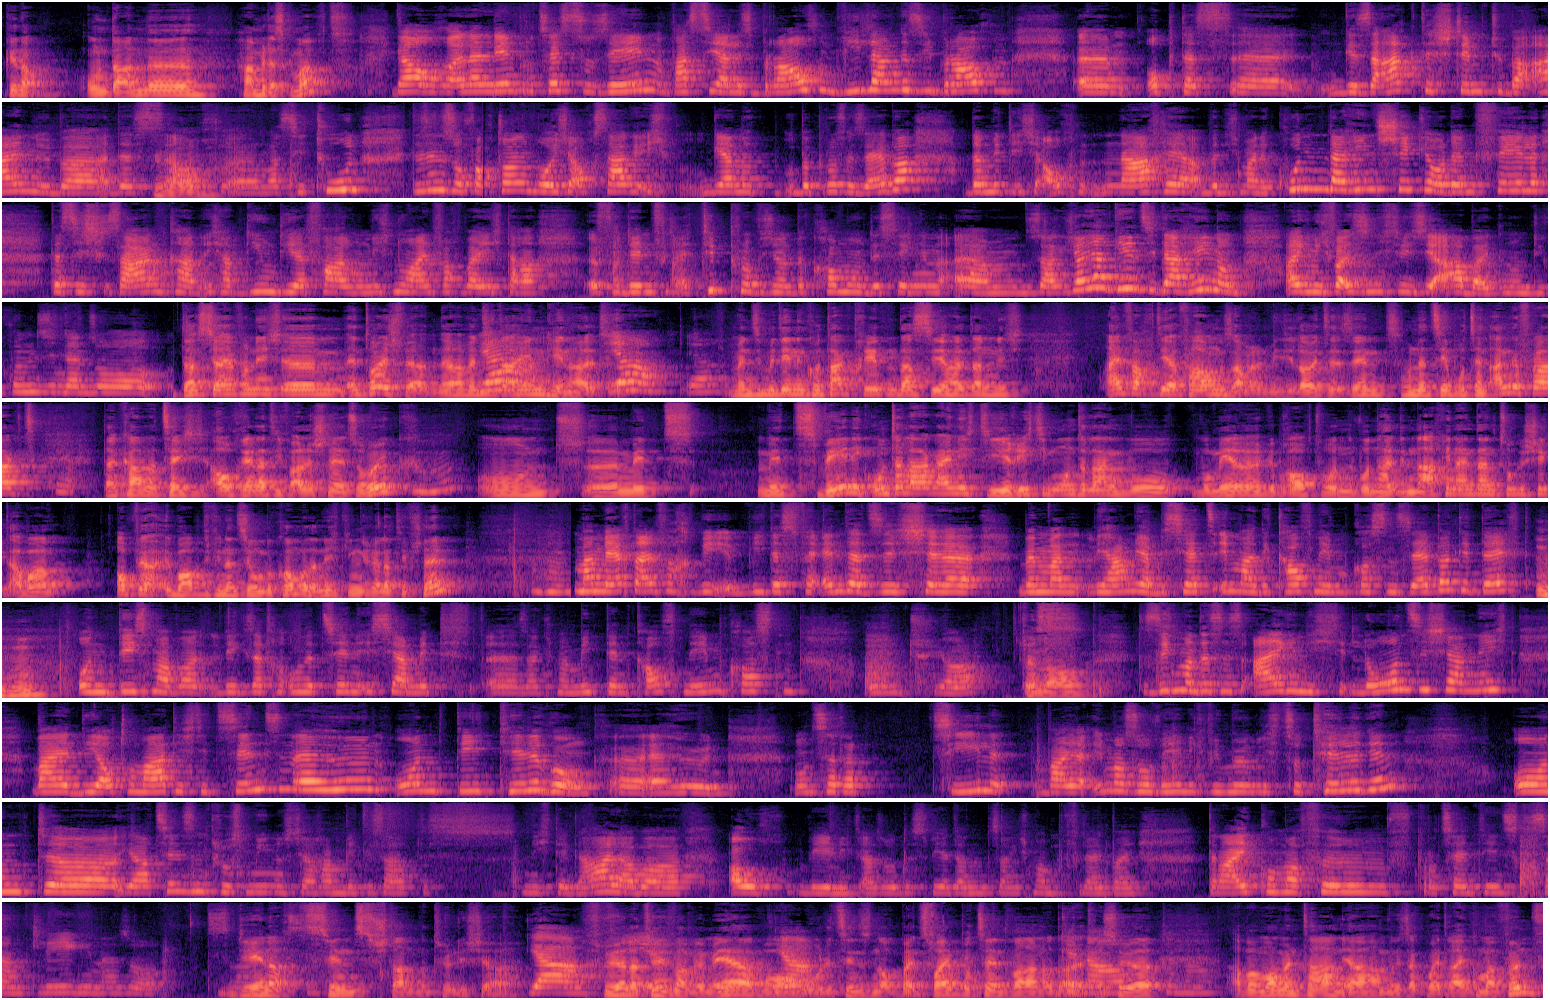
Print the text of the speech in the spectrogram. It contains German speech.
Genau. Und dann äh, haben wir das gemacht. Ja, auch allein den Prozess zu sehen, was sie alles brauchen, wie lange sie brauchen, ähm, ob das äh, Gesagte stimmt überein, über das genau. auch, äh, was sie tun. Das sind so Faktoren, wo ich auch sage, ich gerne überprüfe selber, damit ich auch nachher, wenn ich meine Kunden dahin schicke oder empfehle, dass ich sagen kann, ich habe die und die Erfahrung und nicht nur einfach, weil ich da äh, von denen vielleicht Tippprovision bekomme und deswegen ähm, sage ich, ja, ja, gehen Sie dahin und eigentlich weiß ich nicht, wie Sie arbeiten und die Kunden sind dann so... Dass sie einfach nicht ähm, enttäuscht werden, ja, wenn ja, sie dahin gehen halt. Ja, ja. Wenn sie mit denen in Kontakt treten, dass sie halt dann nicht einfach die Erfahrung sammeln, wie die Leute sind. 110% angefragt, ja. dann kam tatsächlich auch relativ alles schnell zurück mhm. und äh, mit, mit wenig Unterlagen eigentlich. Die richtigen Unterlagen, wo, wo mehrere gebraucht wurden, wurden halt im Nachhinein dann zugeschickt, aber ob wir überhaupt die Finanzierung bekommen oder nicht, ging relativ schnell. Man merkt einfach, wie, wie das verändert sich, äh, wenn man, wir haben ja bis jetzt immer die Kaufnebenkosten selber gedeckt mhm. und diesmal, wie gesagt, 110 ist ja mit, äh, sag ich mal, mit den Kaufnebenkosten und ja, das, genau. das sieht man, dass es eigentlich lohnt sich ja nicht, weil die automatisch die Zinsen erhöhen und die Tilgung äh, erhöhen. Unser Ziel war ja immer so wenig wie möglich zu tilgen und äh, ja, Zinsen plus minus, ja, haben wir gesagt, ist nicht egal, aber auch wenig. Also, dass wir dann, sage ich mal, vielleicht bei 3,5 Prozent insgesamt liegen. Also, Je nach Zinsstand natürlich, ja. Ja. Früher viel. natürlich waren wir mehr, wo, ja. wo die Zinsen noch bei 2% waren oder genau, etwas höher. Genau. Aber momentan, ja, haben wir gesagt bei 3,5.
